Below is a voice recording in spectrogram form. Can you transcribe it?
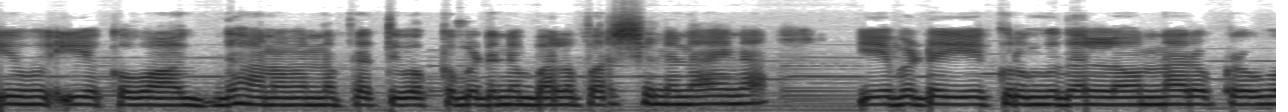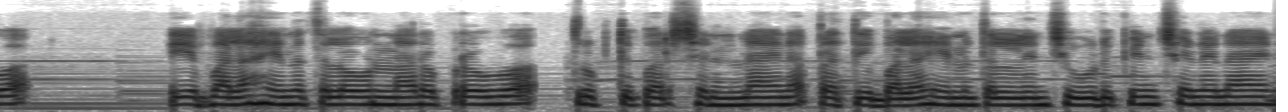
ఈ ఈ యొక్క వాగ్దానం ఉన్న ప్రతి ఒక్క బిడ్డని బలపరచండి నాయన. ఏ బిడ్డ ఏ కృంగుదలలో ఉన్నారో ప్రభా ఏ బలహీనతలో ఉన్నారో ప్రభా తృప్తిపరచండి నాయన. ప్రతి బలహీనతల నుంచి ఉడిపించండి నాయన.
